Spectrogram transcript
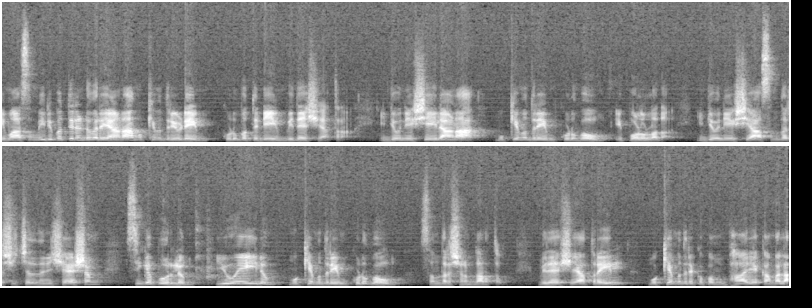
ഈ മാസം ഇരുപത്തിരണ്ട് വരെയാണ് മുഖ്യമന്ത്രിയുടെയും കുടുംബത്തിന്റെയും വിദേശയാത്ര. ഇന്തോനേഷ്യയിലാണ് മുഖ്യമന്ത്രിയും കുടുംബവും ഇപ്പോൾ ഉള്ളത് ഇന്തോനേഷ്യ സന്ദർശിച്ചതിന് ശേഷം സിംഗപ്പൂരിലും യു എയിലും മുഖ്യമന്ത്രിയും കുടുംബവും സന്ദർശനം നടത്തും. വിദേശയാത്രയിൽ മുഖ്യമന്ത്രിക്കൊപ്പം ഭാര്യ കമല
